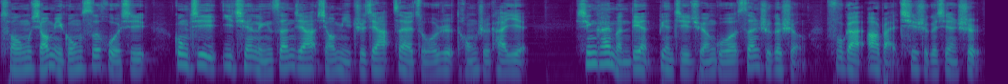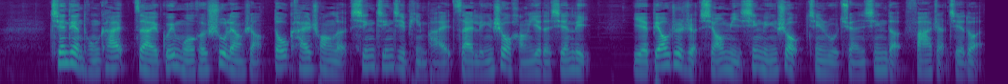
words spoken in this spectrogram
从小米公司获悉，共计一千零三家小米之家在昨日同时开业，新开门店遍及全国三十个省，覆盖二百七十个县市，千店同开，在规模和数量上都开创了新经济品牌在零售行业的先例，也标志着小米新零售进入全新的发展阶段。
